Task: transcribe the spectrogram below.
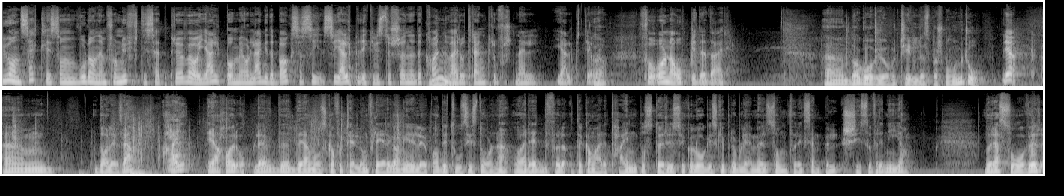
Uansett liksom hvordan en fornuftig sett prøver å hjelpe henne med å legge det bak seg, så, så hjelper det ikke, hvis du skjønner. Det kan være hun trenger profesjonell hjelp til å Ja. få ordna opp i det der. Eh, Da går vi over til spørsmål nummer to. Ja. Um, Da leser jeg. Hei, jeg har opplevd det jeg nå skal fortelle om flere ganger i løpet av de to siste årene, og er redd for at det kan være tegn på større psykologiske problemer som f.eks. schizofrenia. Når jeg sover,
